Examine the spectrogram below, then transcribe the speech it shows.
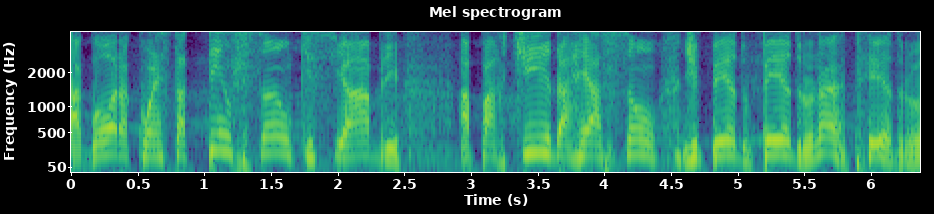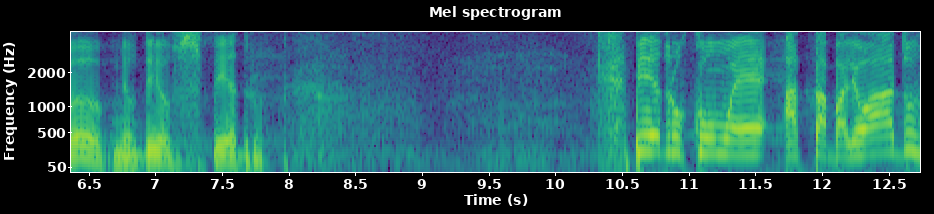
agora com esta tensão que se abre a partir da reação de Pedro, Pedro, né? Pedro, oh, meu Deus, Pedro. Pedro, como é atabalhoado,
